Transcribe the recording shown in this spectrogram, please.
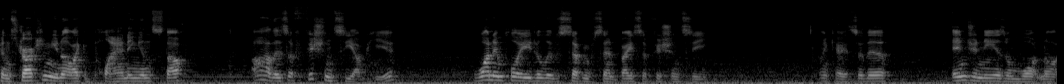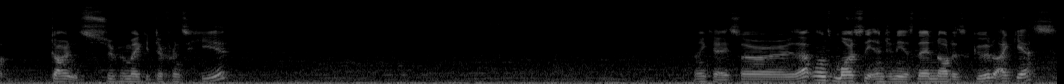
construction, you know, like a planning and stuff. Ah, oh, there's efficiency up here. One employee delivers 7% base efficiency. Okay, so the engineers and whatnot don't super make a difference here. Okay, so that one's mostly engineers. They're not as good, I guess,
